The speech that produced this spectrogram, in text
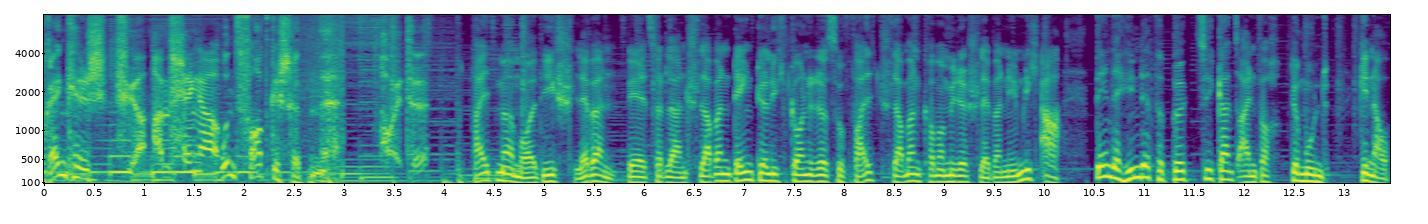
Fränkisch für Anfänger und Fortgeschrittene. Heute Halt mir mal die Schleppern. Wer jetzt an Schlabbern denkt, der liegt gar nicht so falsch. Schlabbern kann man mit der Schlepper nämlich A. Denn dahinter verbirgt sich ganz einfach der Mund. Genau.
